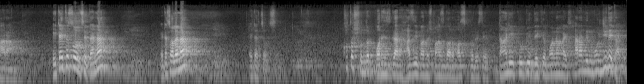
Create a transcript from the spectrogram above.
হারাম। এটাই তো চলছে, তাই না? এটা চলে না? এটা চলছে। কত সুন্দর পরহেজগার, হাজি মানুষ পাঁচবার হজ করেছে, দাড়ি টুপি দেখে মনে হয় সারাদিন মসজিদে থাকে।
